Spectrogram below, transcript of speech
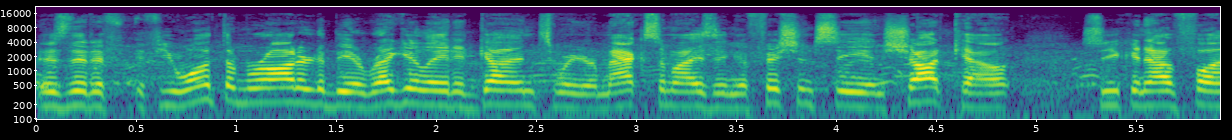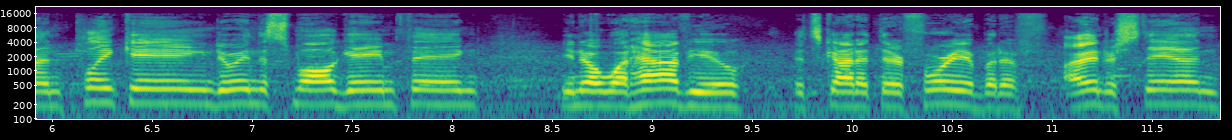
is that if, if you want the Marauder to be a regulated gun to where you're maximizing efficiency and shot count so you can have fun plinking, doing the small game thing, you know, what have you, it's got it there for you. But if I understand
